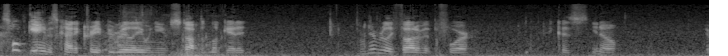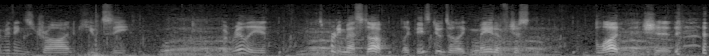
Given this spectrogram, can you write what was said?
This whole game is kind of creepy, really, when you stop and look at it. I never really thought of it before. Because, you know, everything's drawn cutesy. But really, it, it's pretty messed up. Like, these dudes are, like, made of just blood and shit.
